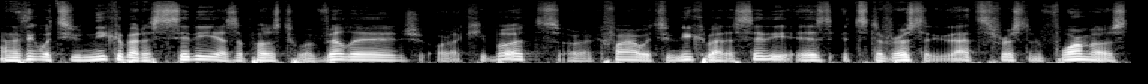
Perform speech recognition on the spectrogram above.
And I think what's unique about a city as opposed to a village or a kibbutz or a kfar, what's unique about a city is its diversity. That's first and foremost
